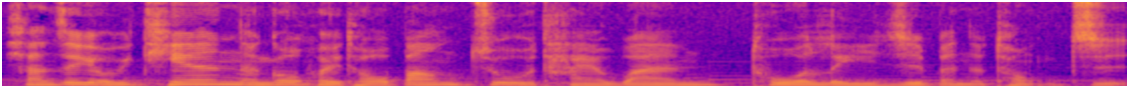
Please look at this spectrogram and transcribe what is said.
想着有一天能够回头帮助台湾脱离日本的统治。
